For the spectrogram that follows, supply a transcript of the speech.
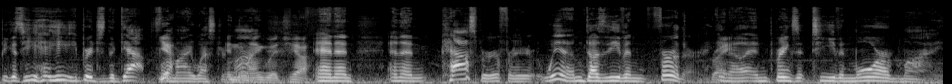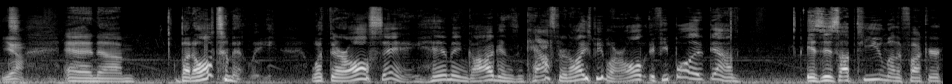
because he he, he bridged the gap for Yeah, my Western in the mind. language, yeah. And then and then Kasper for Wim does it even further, you know, and brings it to even more minds. Yeah. And um, but ultimately, what they're all saying, him and Goggins and Kasper and all these people are all, if you boil it down, is this up to you, motherfucker?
